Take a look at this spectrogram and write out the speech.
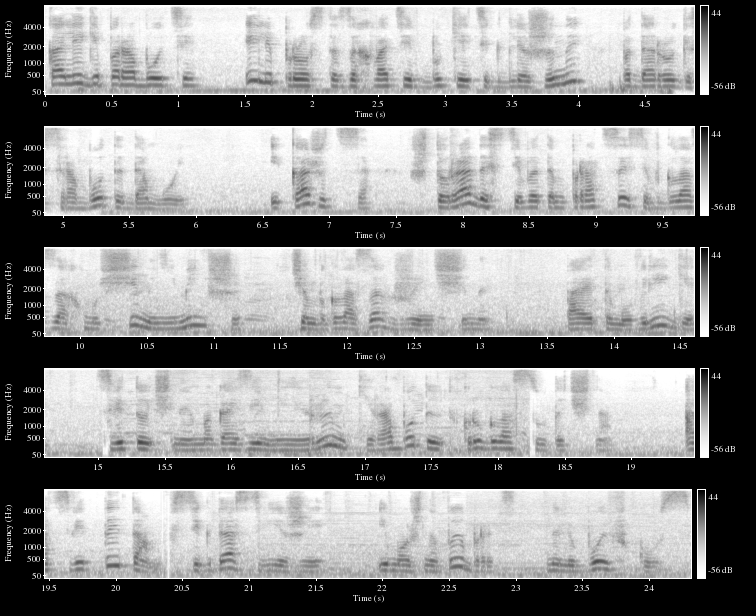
коллеги по работе или просто захватив букетик для жены по дороге с работы домой. И кажется, что радости в этом процессе в глазах мужчины не меньше, чем в глазах женщины. Поэтому в Риге цветочные магазины и рынки работают круглосуточно, а цветы там всегда свежие и можно выбрать на любой вкус.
